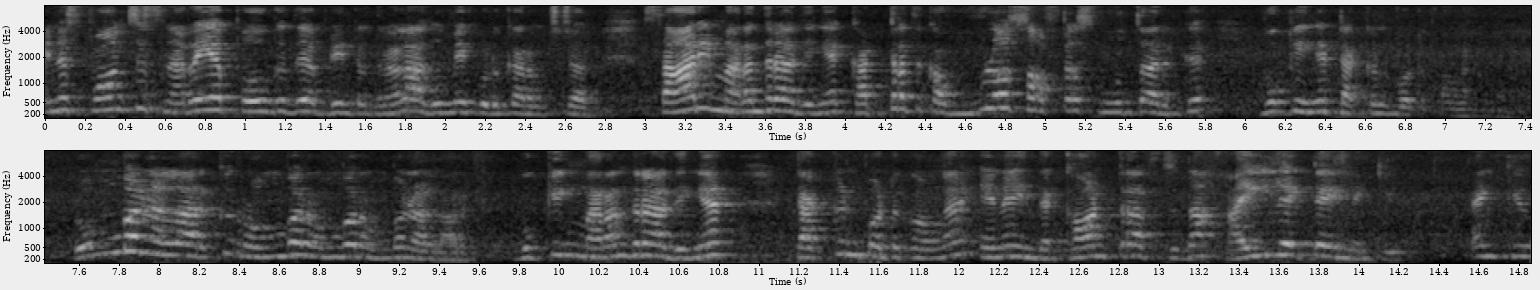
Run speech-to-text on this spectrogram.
ஏன்னா ஸ்பான்சர்ஸ் நிறைய போகுது அப்படின்றதுனால அதுவுமே கொடுக்க ஆரம்பிச்சிட்டாரு. சாரி மறந்துடாதீங்க. கட்டுறதுக்கு அவ்வளோ சாஃப்டாக ஸ்மூத்தாக இருக்குது புக்கிங்கை டக்குன்னு போட்டுக்கோங்க. ரொம்ப நல்லாயிருக்கு ரொம்ப ரொம்ப ரொம்ப நல்லா புக்கிங் மறந்துடாதீங்க டக்குன்னு போட்டுக்கோங்க. ஏன்னா இந்த கான்ட்ராஸ்ட் தான் ஹைலைட்டே இன்றைக்கி தேங்க்யூ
